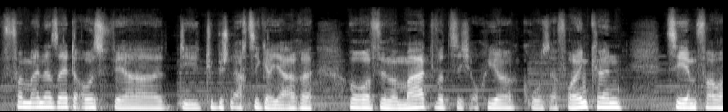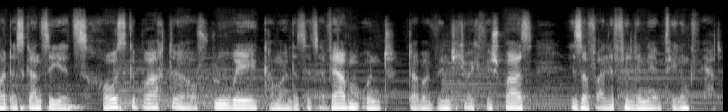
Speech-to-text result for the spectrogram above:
von meiner Seite aus. Wer die typischen 80er Jahre Horrorfilme mag, wird sich auch hier groß erfreuen können. CMV hat das Ganze jetzt rausgebracht. Äh, auf Blu-ray kann man das jetzt erwerben und dabei wünsche ich euch viel Spaß. Ist auf alle Fälle eine Empfehlung wert.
